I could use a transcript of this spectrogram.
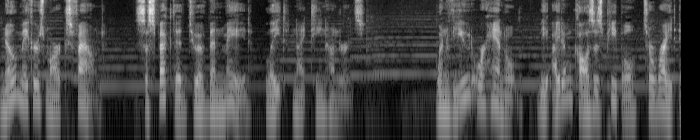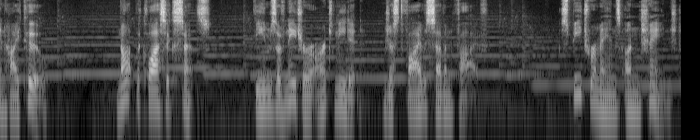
No maker's marks found, suspected to have been made late 1900s. When viewed or handled, the item causes people to write in haiku. Not the classic sense. Themes of nature aren't needed, just 575. Speech remains unchanged,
